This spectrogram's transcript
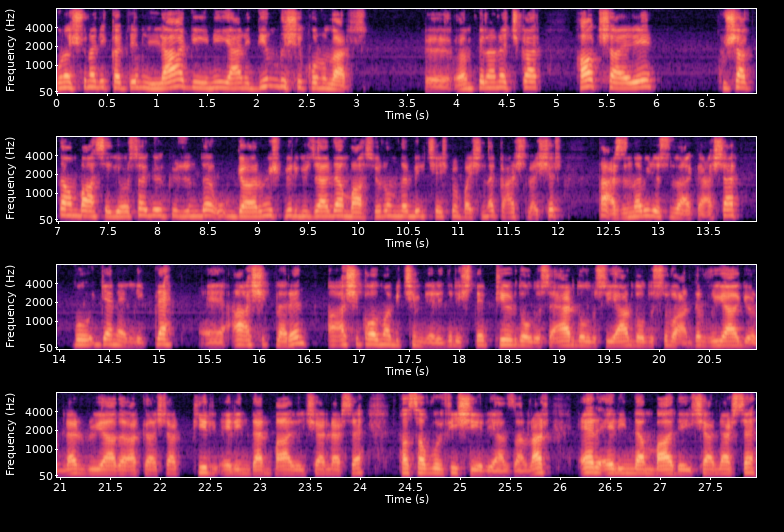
Buna şuna dikkat edin. La dini yani din dışı konular e, ön plana çıkar. Halk şairi kuşaktan bahsediyorsa gökyüzünde görmüş bir güzelden bahsediyor. Onunla bir çeşme başında karşılaşır tarzında biliyorsunuz arkadaşlar. Bu genellikle e, aşıkların aşık olma biçimleridir. İşte pir dolusu, er dolusu, yar dolusu vardır. Rüya görürler. Rüyada arkadaşlar pir elinden bade içerlerse tasavvufi şiir yazarlar. Er elinden bade içerlerse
